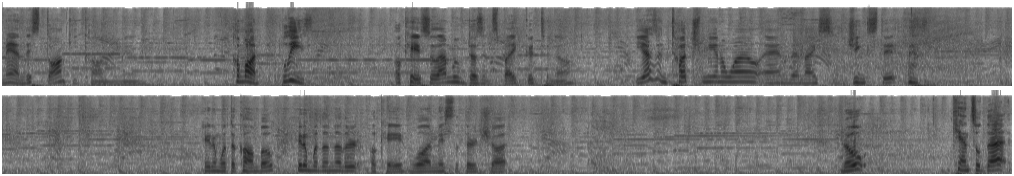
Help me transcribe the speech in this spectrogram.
man, this Donkey Kong, man. Come on, please! Okay, so that move doesn't spike. Good to know. He hasn't touched me in a while, and then I jinxed it. Hit him with the combo. Hit him with another. Okay, well, I missed the third shot. No. Cancelled that.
